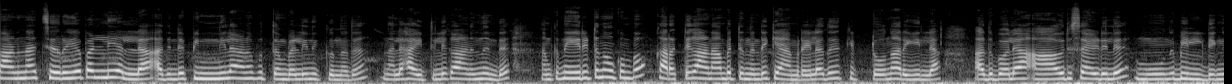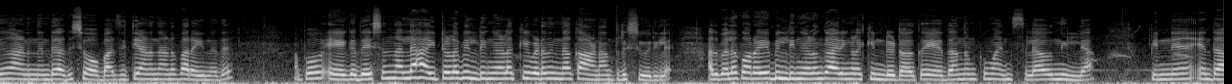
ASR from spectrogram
കാണുന്ന ചെറിയ പള്ളിയല്ല അതിന്റെ പിന്നിലാണ് പുത്തൻപള്ളി നിൽക്കുന്നത്. നല്ല ഹൈറ്റിൽ കാണുന്നുണ്ട്. നമുക്ക് നേരിട്ട് നോക്കുമ്പോൾ കറക്റ്റ് കാണാൻ പറ്റുന്നുണ്ട്. ക്യാമറയിൽ അത് കിട്ടുമോയെന്ന് അറിയില്ല. അതുപോലെ ആ ഒരു സൈഡിൽ മൂന്ന് ബിൽഡിങ് കാണുന്നുണ്ട്. അത് ശോഭാ സിറ്റി ആണെന്നാണ് പറയുന്നത്. അപ്പോൾ ഏകദേശം നല്ല ഹൈറ്റുള്ള ബിൽഡിങ്ങുകളൊക്കെ ഇവിടെ നിന്നാൽ കാണാം തൃശ്ശൂരിൽ അതുപോലെ കുറേ ബിൽഡിങ്ങുകളും കാര്യങ്ങളൊക്കെ ഉണ്ട് കേട്ടോ അതൊക്കെ ഏതാന്ന് നമുക്ക് മനസ്സിലാവുന്നില്ല. പിന്നെ എന്താ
